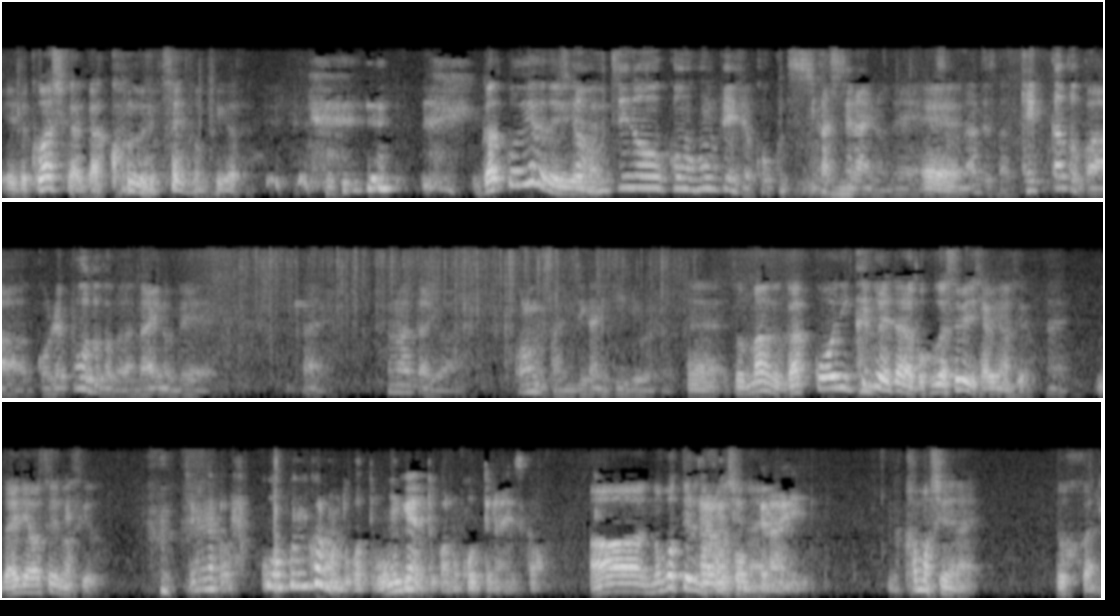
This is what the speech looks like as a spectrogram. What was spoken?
えっと詳しくは学校のウェブサイトを見てください 学校でしかもうちのこのホームページは告知しかしてないので、ええ。そのなんですか結果とかこうレポートとかがないので、はい、そのあたりはコロンブさんに直に聞いてください。ええ。そうまあ学校に来てくれたら僕が全て喋りますよ、はい。大体忘れますけど。ちなみになんか復興文化論とかって音源とか残ってないんですか？ああ残ってるのか誰もしれない。ってない？かもしれない。どこかに。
